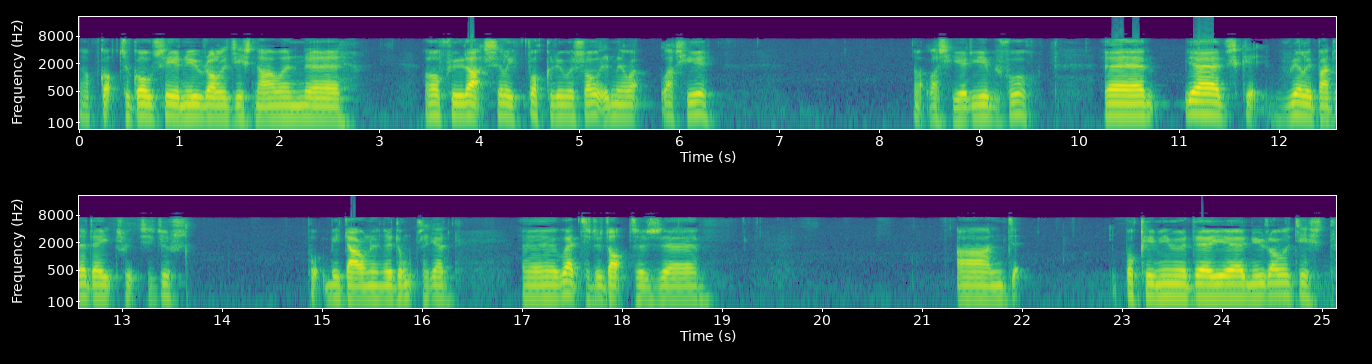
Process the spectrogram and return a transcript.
I've got to go see a neurologist now, and uh, all through that silly fucker who assaulted me la- last year. Not last year, the year before. Um, yeah, I just get really bad headaches, which is just put me down in the dumps again. Uh, went to the doctors and booking me with a uh, neurologist.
